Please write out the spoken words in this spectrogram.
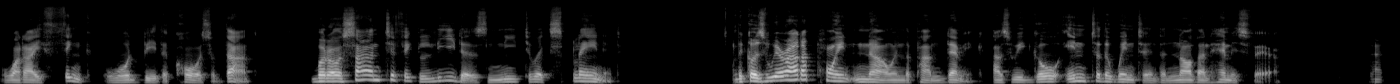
what I think would be the cause of that but our scientific leaders need to explain it. Because we're at a point now in the pandemic, as we go into the winter in the Northern Hemisphere, that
